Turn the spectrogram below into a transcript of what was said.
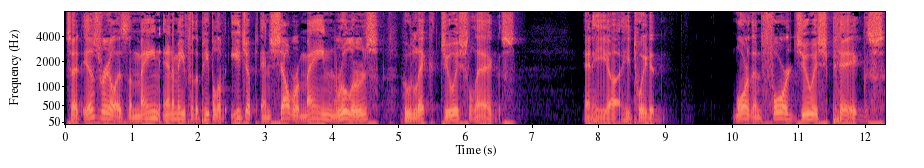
said Israel is the main enemy for the people of Egypt and shall remain rulers who lick Jewish legs. And he uh, he tweeted, more than four Jewish pigs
